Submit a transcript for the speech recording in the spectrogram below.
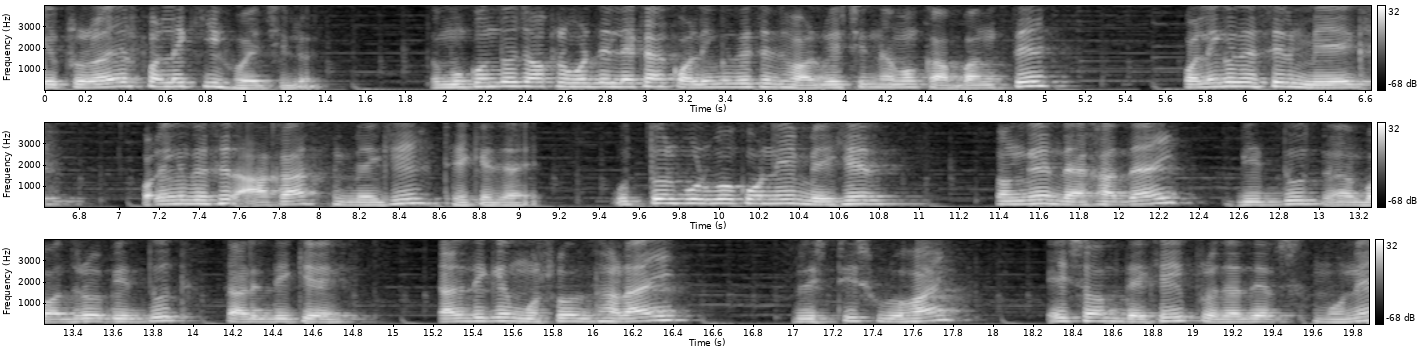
এই প্রলয়ের ফলে কি হয়েছিল? তো মুকুন্দ চক্রবর্তীর লেখা, কলিঙ্গ দেশের ঝড় বৃষ্টির নামক কাব্যাংশে, কলিঙ্গ দেশের মেঘ, কলিঙ্গ দেশের আকাশ মেঘে ঢেকে যায়। উত্তর পূর্ব কোণে মেঘের সঙ্গে দেখা দেয় বিদ্যুৎ বজ্র বিদ্যুৎ। চারিদিকে চারিদিকে মুষলধারায় বৃষ্টি শুরু হয়। এইসব দেখেই প্রজাদের মনে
